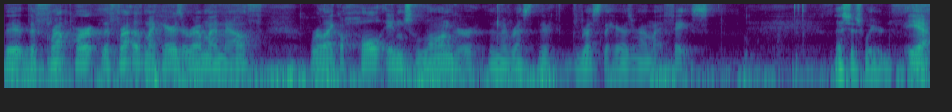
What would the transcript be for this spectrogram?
The the front part, the front of my hairs around my mouth, were like a whole inch longer than the rest of the, the rest of the hairs around my face. That's just weird. Yeah,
